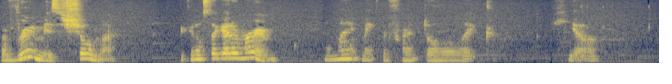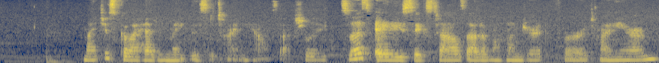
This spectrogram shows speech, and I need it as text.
A room is shormer. You can also get a room. I might make the front door like here. Might just go ahead and make this a tiny house actually. So that's 86 tiles out of 100 for a tiny room.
